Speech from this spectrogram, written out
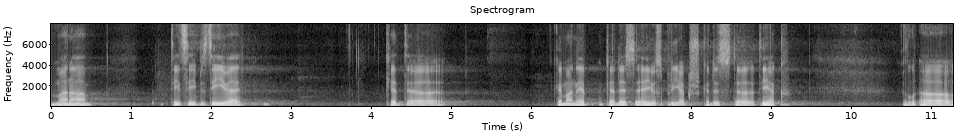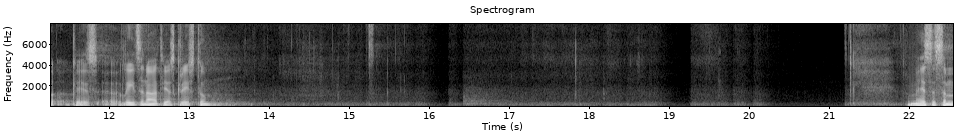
manā ticības dzīvē, kad, uh, kad, ir, kad es eju uz priekšu, kad es tieku ka es līdzināties Kristum. Mēs esam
